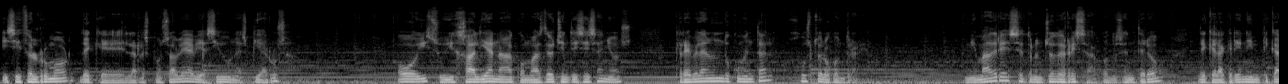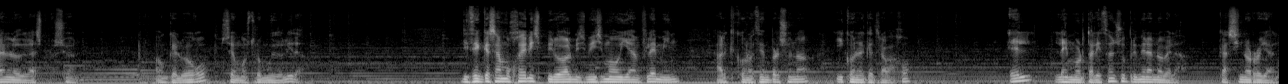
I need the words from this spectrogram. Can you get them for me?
Y se hizo el rumor de que la responsable había sido una espía rusa. Hoy, su hija Aliana, con más de 86 años, revela en un documental justo lo contrario. Mi madre se tronchó de risa cuando se enteró de que la querían implicar en lo de la explosión, aunque luego se mostró muy dolida. Dicen que esa mujer inspiró al mismísimo Ian Fleming, al que conoció en persona y con el que trabajó. Él la inmortalizó en su primera novela, Casino Royale.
